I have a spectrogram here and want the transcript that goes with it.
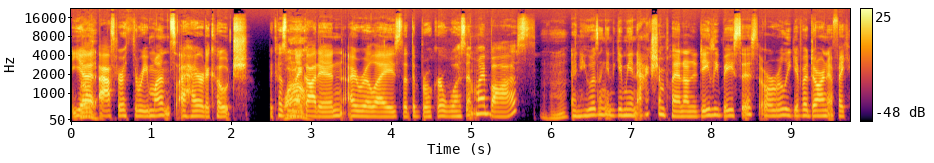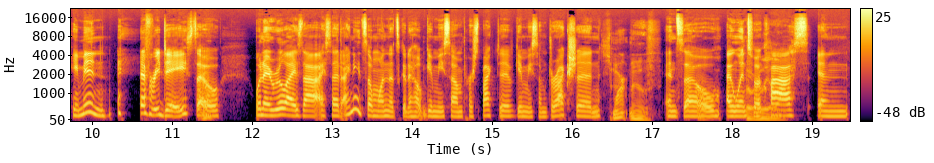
Yet Really? after three months, I hired a coach because when I got in, I realized that the broker wasn't my boss Mhm. and he wasn't going to give me an action plan on a daily basis or really give a darn if I came in every day. So when I realized that, I said, I need someone that's going to help give me some perspective, give me some direction. Smart move. And so I went So to a early on. class and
